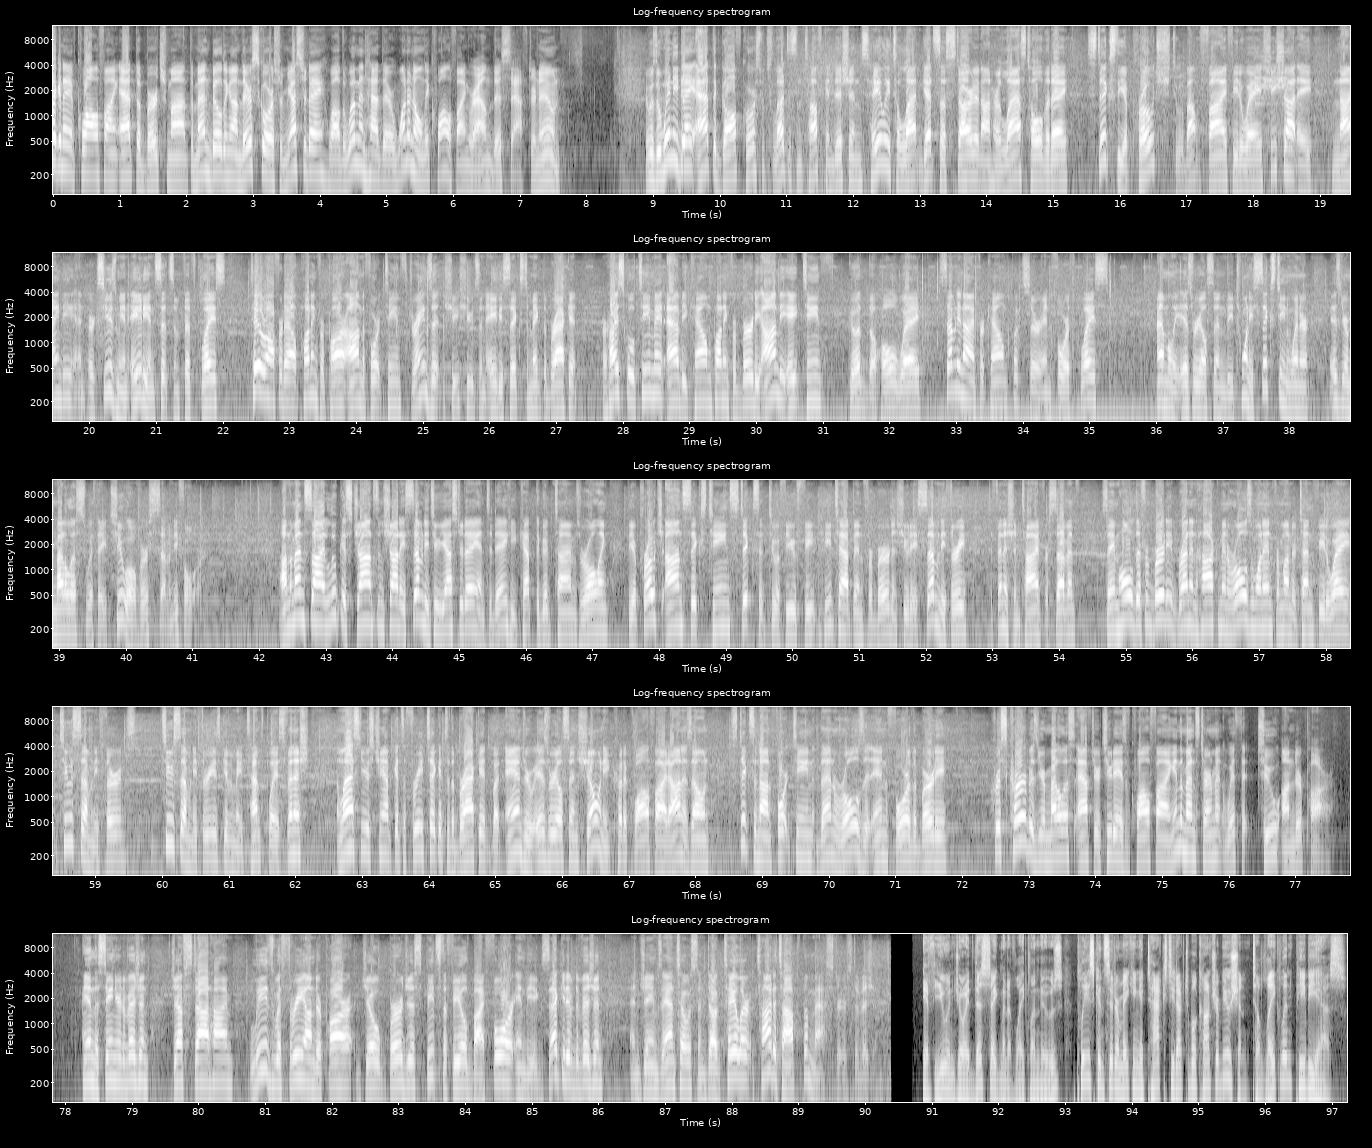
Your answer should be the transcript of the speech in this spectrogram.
Second day of qualifying at the Birchmont. The men building on their scores from yesterday, while the women had their one and only qualifying round this afternoon. It was a windy day at the golf course, which led to some tough conditions. Haley Tillett gets us started on her last hole of the day, sticks the approach to about five feet away. She shot a 90, and, or excuse me, an 80 and sits in fifth place. Taylor Offerdale punting for par on the 14th, drains it. She shoots an 86 to make the bracket. Her high school teammate Abby Kelm punting for birdie on the 18th, good the whole way. 79 for Kelm puts her in fourth place. Emily Israelson, the 2016 winner, is your medalist with a 2 over 74. On the men's side, Lucas Johnson shot a 72 yesterday, and today he kept the good times rolling. The approach on 16 sticks it to a few feet. He tap in for bird and shoot a 73 to finish in tied for 7th. Same hole, different birdie. Brennan Hockman rolls one in from under 10 feet away. 273s, 273s give him a 10th place finish. And last year's champ gets a free ticket to the bracket, but Andrew Israelson, showing he could have qualified on his own, sticks it on 14, then rolls it in for the birdie. Chris Kerb is your medalist after two days of qualifying in the men's tournament with it two under par. In the senior division, Jeff Stadheim leads with three under par. Joe Burgess beats the field by four in the executive division, and James Antos and Doug Taylor tied atop the Masters division. If you enjoyed this segment of Lakeland News, please consider making a tax-deductible contribution to Lakeland PBS.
